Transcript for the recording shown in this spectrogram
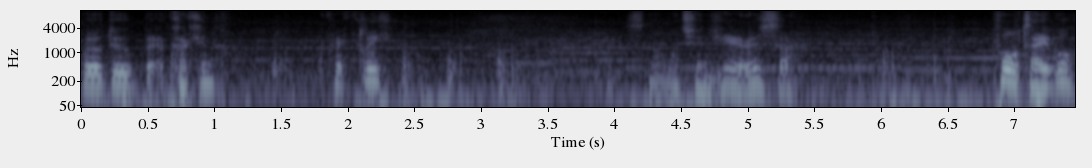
we'll do a bit of cooking quickly. There's not much in here, is there? Pool table.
